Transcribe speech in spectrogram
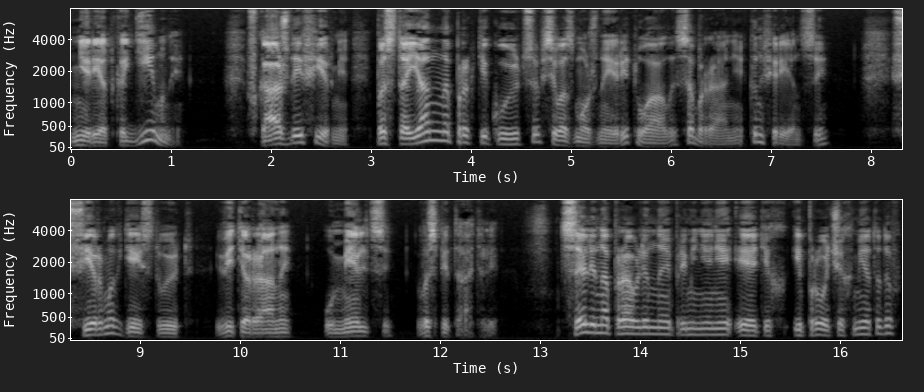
нередко гимны. В каждой фирме постоянно практикуются всевозможные ритуалы, собрания, конференции. В фирмах действуют ветераны, умельцы, воспитатели. Целенаправленное применение этих и прочих методов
